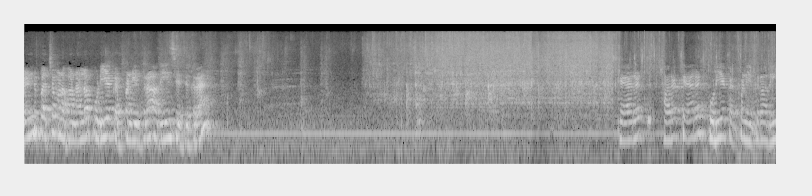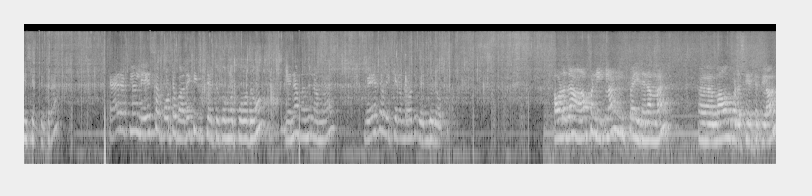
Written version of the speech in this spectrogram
ரெண்டு பச்சை மிளகாய் நல்லா பொடியாக கட் பண்ணியிருக்கிறேன் அதையும் சேர்த்துக்கிறேன். கேரட் அரை கேரட் பொடியாக கட் பண்ணியிருக்கிறேன் அதையும் சேர்த்துக்கிறேன். கேரட்லாம் லேசாக போட்டு வதக்கிட்டு சேர்த்துக்கோங்க போதும். ஏன்னா வந்து நம்ம வேக வைக்கிற போது வெந்துடும். அவ்வளோதான் ஆஃப் பண்ணிக்கலாம். இப்போ இதை நம்ம மாவு கூட சேர்த்துக்கலாம்.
